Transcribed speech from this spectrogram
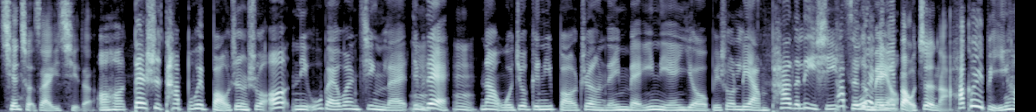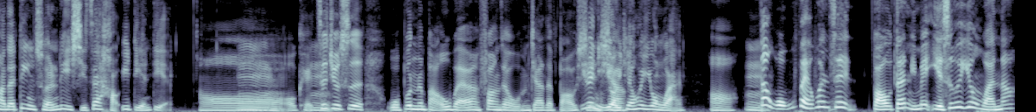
牵扯在一起的。啊哈，但是它不会保证说哦，你五百万进来，对不对？嗯，那我就给你保证，你每一年有比如说两趴的利息，它不会给你保证啊，它可以比银行的定存利息再好一点点。哦，OK，这就是我不能把五百万放在我们家的保险，因为你有一天会用完。哦，嗯，那我五百万在保单里面也是会用完呢？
